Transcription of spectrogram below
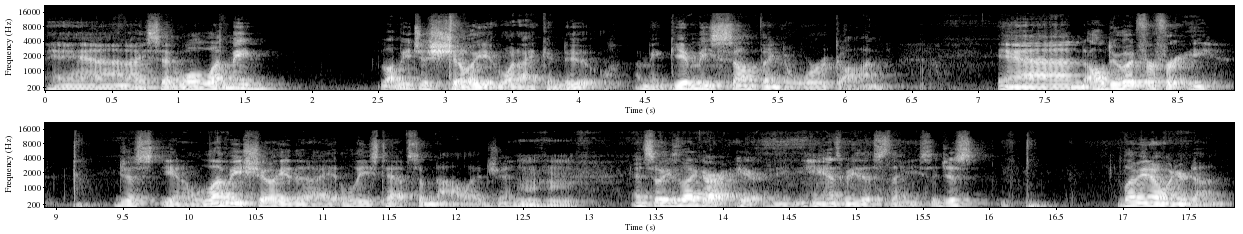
And I said, "Well, let me let me just show you what I can do. I mean, give me something to work on, and I'll do it for free. Just you know, let me show you that I at least have some knowledge." And and so he's like, "All right, here." And he hands me this thing. He said, "Just let me know when you're done."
